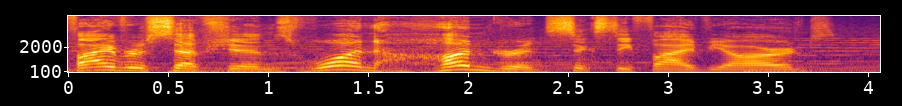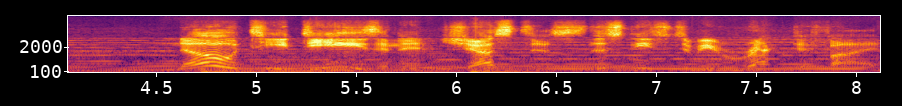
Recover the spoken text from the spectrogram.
Five receptions, 165 yards. No TDs and injustice. This needs to be rectified.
